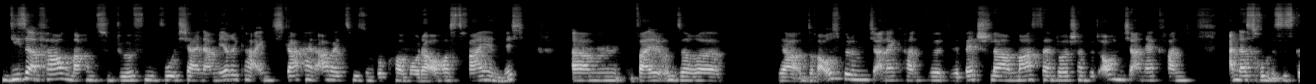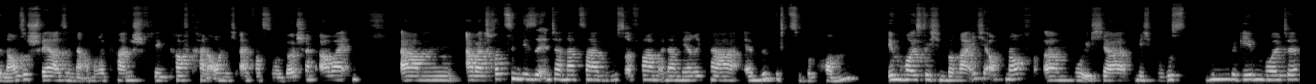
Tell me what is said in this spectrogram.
diese Erfahrung machen zu dürfen, wo ich ja in Amerika eigentlich gar kein Arbeitsvisum bekomme oder auch Australien nicht, ähm, weil unsere ja, unsere Ausbildung nicht anerkannt wird, der Bachelor und Master in Deutschland wird auch nicht anerkannt. Andersrum ist es genauso schwer. Also eine amerikanische Pflegekraft kann auch nicht einfach so in Deutschland arbeiten. Ähm, aber trotzdem diese internationale Berufserfahrung in Amerika ermöglicht zu bekommen, im häuslichen Bereich auch noch, ähm, wo ich ja mich bewusst hinbegeben wollte,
